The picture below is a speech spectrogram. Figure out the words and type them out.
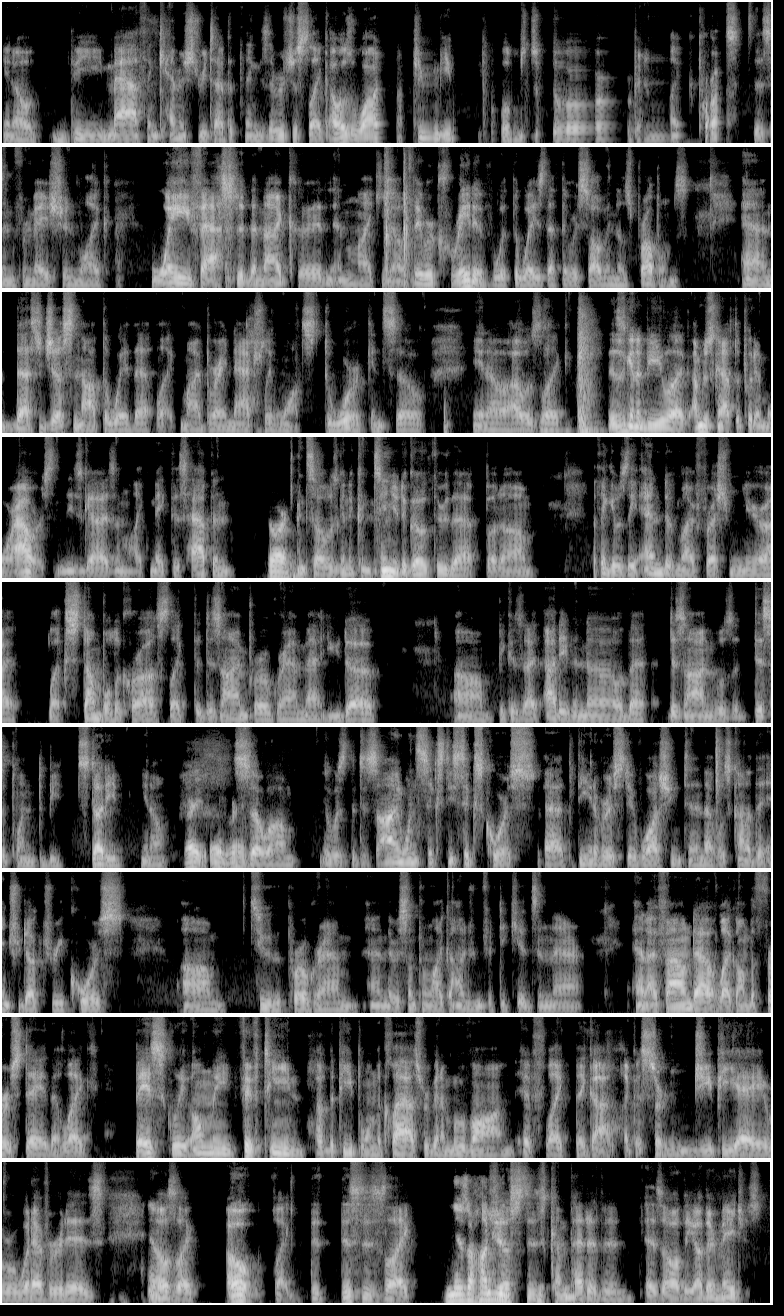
you know the math and chemistry type of things there was just like i was watching people absorb and like process this information like way faster than i could and like you know they were creative with the ways that they were solving those problems. And that's just not the way that like my brain naturally wants to work. And so you know i was like this is going to be like i'm just going to have to put in more hours than these guys and like make this happen. Sure. and so i was going to continue to go through that but um I think it was the end of my freshman year, I like stumbled across like the design program at UW um, because I, I didn't even know that design was a discipline to be studied, you know? Right, right, right. So um, it was the Design 166 course at the University of Washington. That was kind of the introductory course um, to the program. And there was something like 150 kids in there. And I found out like on the first day that like basically only 15 of the people in the class were going to move on if like they got like a certain GPA or whatever it is. And I was like, oh, like th- this is like and there's a hundred just as competitive as all the other majors.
